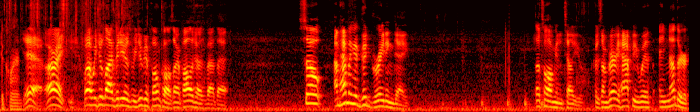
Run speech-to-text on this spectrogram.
Decline. Yeah, all right. Well, we do live videos. We do get phone calls. I apologize about that. So, I'm having a good grading day. That's all I'm going to tell you. Because I'm very happy with another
